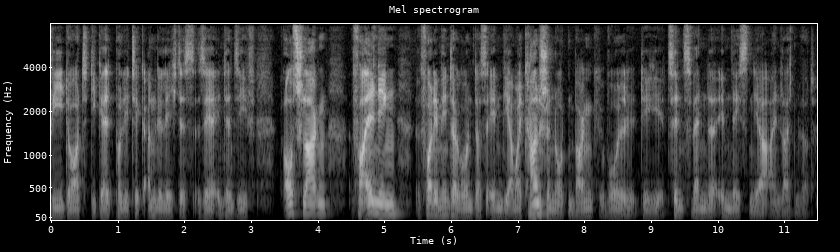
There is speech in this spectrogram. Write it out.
wie dort die Geldpolitik angelegt ist, sehr intensiv ausschlagen. Vor allen Dingen vor dem Hintergrund, dass eben die amerikanische Notenbank wohl die Zinswende im nächsten Jahr einleiten wird.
